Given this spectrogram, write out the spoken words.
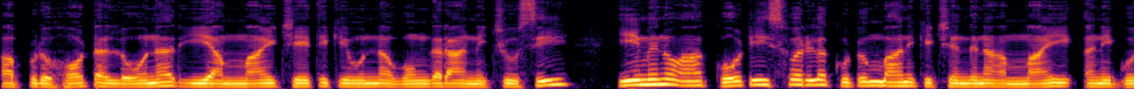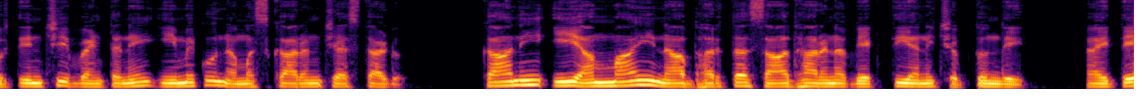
అప్పుడు హోటల్ ఓనర్ ఈ అమ్మాయి చేతికి ఉన్న ఉంగరాన్ని చూసి ఈమెను ఆ కోటీశ్వరుల కుటుంబానికి చెందిన అమ్మాయి అని గుర్తించి వెంటనే ఈమెకు నమస్కారం చేస్తాడు. కాని ఈ అమ్మాయి నా భర్త సాధారణ వ్యక్తి అని చెప్తుంది. అయితే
